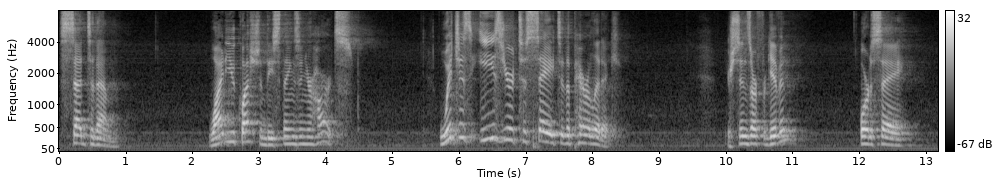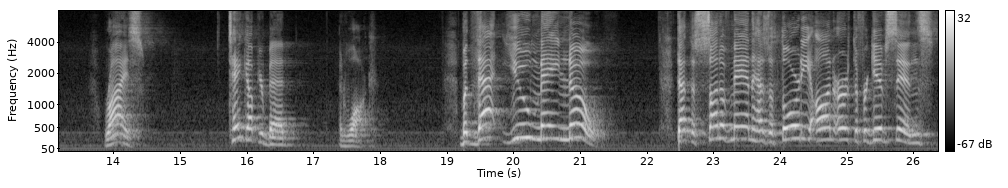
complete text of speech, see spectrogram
said to them, Why do you question these things in your hearts? Which is easier to say to the paralytic, Your sins are forgiven? Or to say, Rise, take up your bed, and walk. But that you may know that the Son of Man has authority on earth to forgive sins,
